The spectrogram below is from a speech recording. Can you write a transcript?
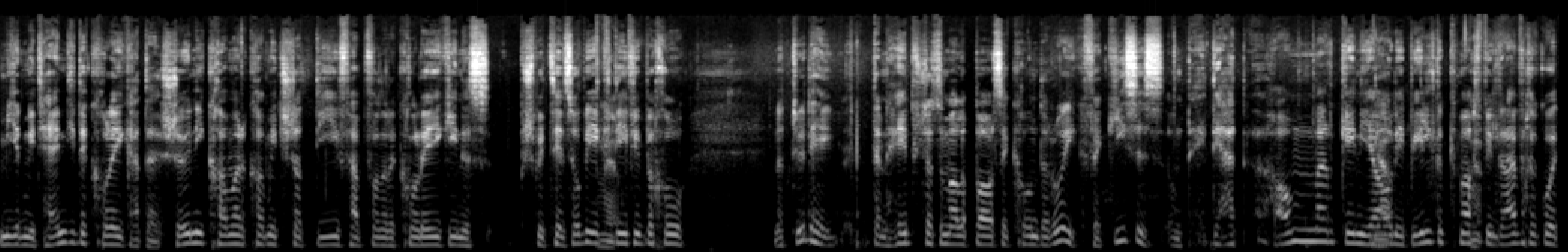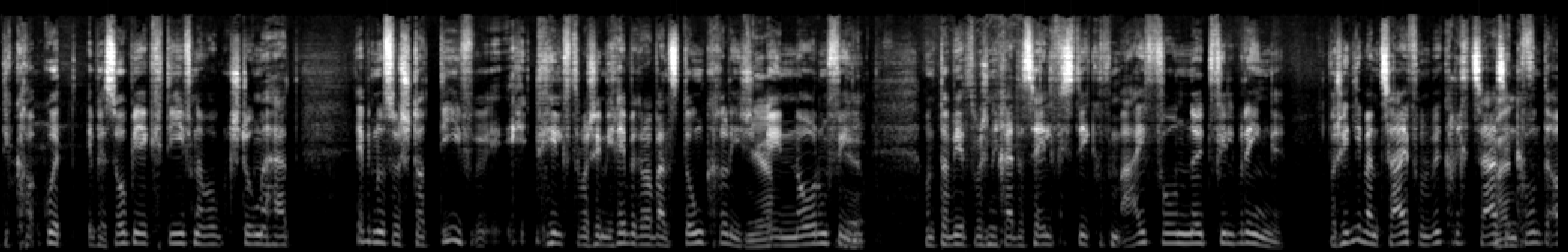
Wir mit Handy, der Kollege hat eine schöne Kamera mit Stativ, hat von einer Kollegin ein spezielles Objektiv bekommen. Natürlich, dann hebst du das mal ein paar Sekunden ruhig, vergiss es. Und der, der hat hammergeniale Ja. Bilder gemacht, weil er einfach ein gute, Ka- gut, eben das Objektiv noch gestummen hat. Eben nur so ein Stativ äh, hilft wahrscheinlich eben gerade, wenn es dunkel ist, Ja. enorm viel. Ja. Und da wird wahrscheinlich auch der Selfie-Stick auf dem iPhone nicht viel bringen. Wahrscheinlich, wenn das iPhone wirklich 10 Wenn- Sekunden genau,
